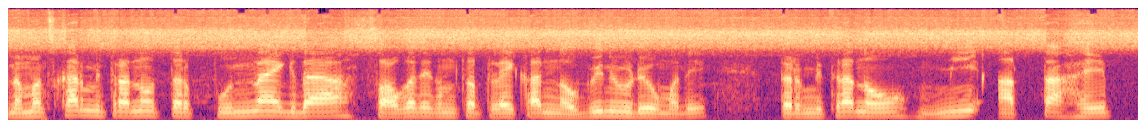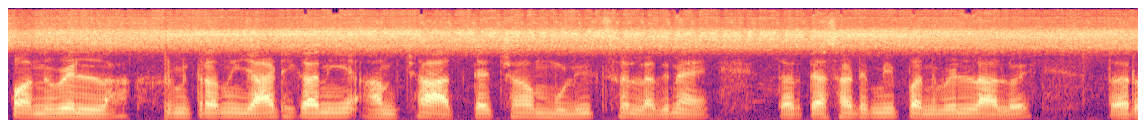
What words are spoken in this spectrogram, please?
नमस्कार मित्रांनो तर पुन्हा एकदा स्वागत आहे तुमचं आपल्या एका नवीन व्हिडिओमध्ये. तर मित्रांनो मी आत्ता आहे पनवेलला. तर मित्रांनो या ठिकाणी आमच्या आत्याच्या मुलीचं लग्न आहे. तर त्यासाठी मी पनवेलला आलो आहे तर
